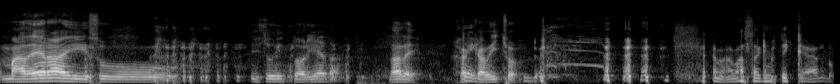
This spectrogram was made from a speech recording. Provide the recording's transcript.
Madera y su y sus historietas. Dale, jascabicho. Vamos a avanzar que me estoy cagando.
